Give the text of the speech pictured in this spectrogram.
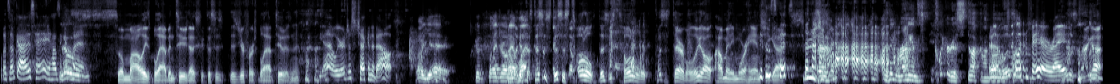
What's up, guys? Hey, how's it Hello. going? So Molly's blabbing too. This is this is your first blab too, isn't it? Yeah, we were just checking it out. Oh yeah. Good. Glad you're on Now our look this. This is this is total. This is total. This is terrible. Look at all how many more hands she got. As soon as she- I think Ryan's clicker is stuck on Yeah, those. it's not fair, right? Listen, I got,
